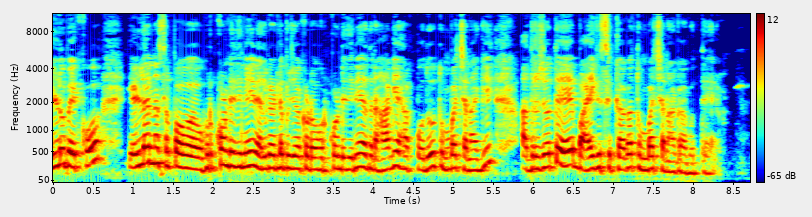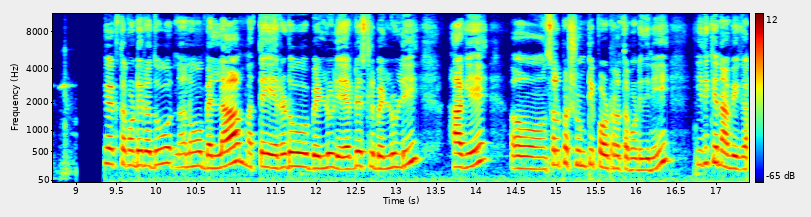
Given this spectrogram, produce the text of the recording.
ಎಳ್ಳು ಬೇಕು. ಎಳ್ಳನ್ನು ಸ್ವಲ್ಪ ಹುರ್ಕೊಂಡಿದ್ದೀನಿ ನೆಲಗಡಲೆ ಬೀಜ ಕೂಡ ಹುರ್ಕೊಂಡಿದ್ದೀನಿ ಅದನ್ನು ಹಾಗೆ ಹಾಕ್ಬೋದು, ತುಂಬ ಚೆನ್ನಾಗಿ. ಅದ್ರ ಜೊತೆ ಬಾಯಿಗೆ ಸಿಕ್ಕಾಗ ತುಂಬ ಚೆನ್ನಾಗಾಗುತ್ತೆ. ಈಗ ತಗೊಂಡಿರೋದು ನಾನು ಬೆಲ್ಲ ಮತ್ತು ಎರಡು ಬೆಳ್ಳುಳ್ಳಿ, ಎರಡು ಎಸ್ಲು ಬೆಳ್ಳುಳ್ಳಿ, ಹಾಗೆ ಸ್ವಲ್ಪ ಶುಂಠಿ ಪೌಡ್ರ್ ತಗೊಂಡಿದ್ದೀನಿ ಇದಕ್ಕೆ ನಾವೀಗ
